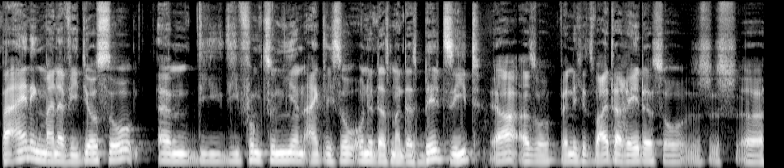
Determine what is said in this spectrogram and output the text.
bei einigen meiner Videos so, ähm, die, die funktionieren eigentlich so, ohne dass man das Bild sieht. Ja, also wenn ich jetzt weiter rede, so das ist, äh,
